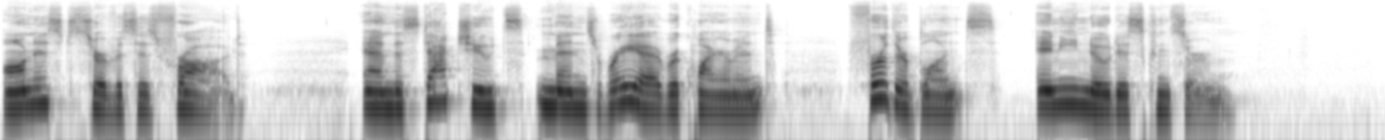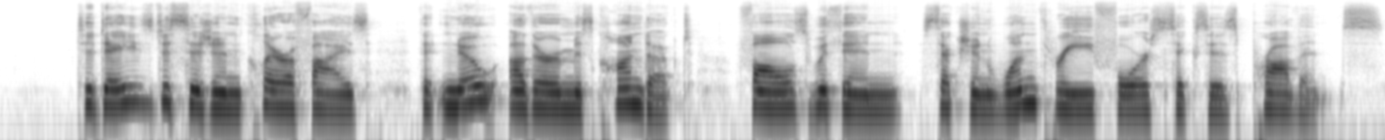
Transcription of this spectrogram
honest services fraud, and the statute's mens rea requirement further blunts any notice concern. Today's decision clarifies that no other misconduct falls within Section 1346's province.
